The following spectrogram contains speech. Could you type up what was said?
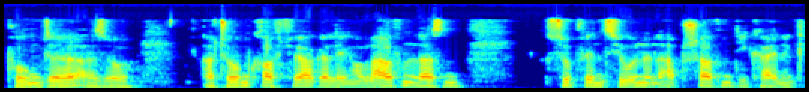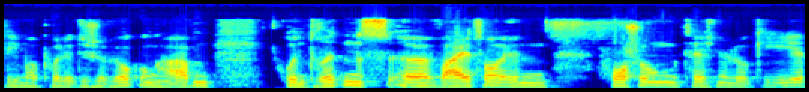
Punkte, also Atomkraftwerke länger laufen lassen, Subventionen abschaffen, die keine klimapolitische Wirkung haben und drittens äh, weiter in Forschung, Technologie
